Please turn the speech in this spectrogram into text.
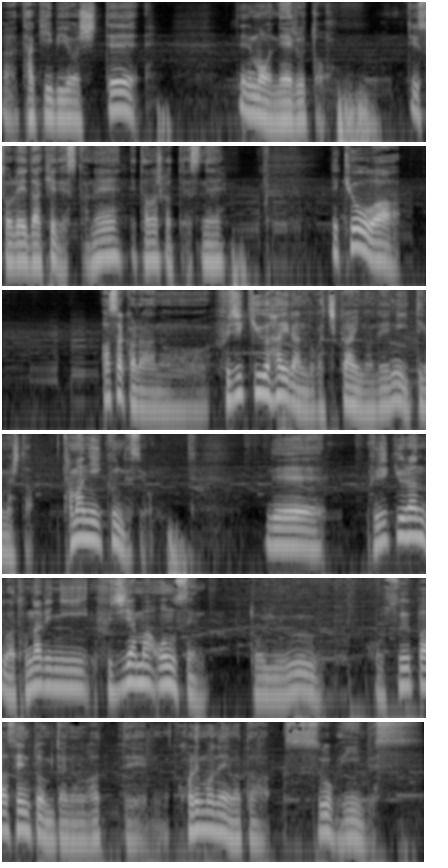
焚き火をしてでもう寝ると。っていうそれだけですかね。で楽しかったですね。で今日は朝からあの富士急ハイランドが近いのでに行ってきました。たまに行くんですよ。で富士急ランドは隣に藤山温泉というこうスーパー銭湯みたいなのがあってこれもねまたすごくいいんです。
